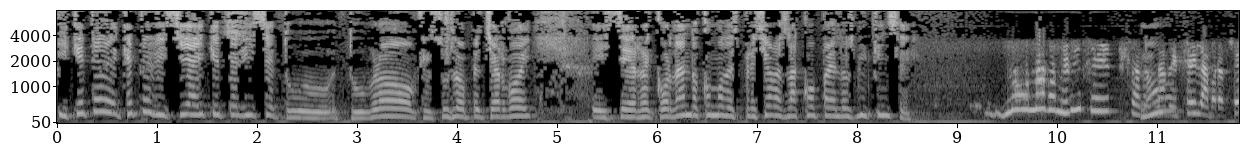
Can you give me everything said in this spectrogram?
¿Y qué te, qué te decía y qué te dice tu, tu bro Jesús López Chargoy, este, recordando cómo despreciabas la Copa del 2015? No, nada me dice. Sea, ¿No? La besé, la abracé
